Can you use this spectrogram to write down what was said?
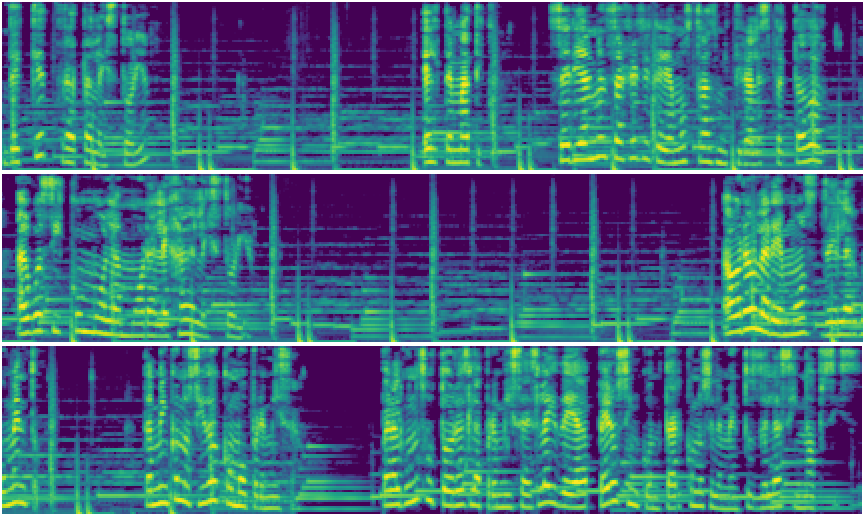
¿de qué trata la historia? El temático sería el mensaje que queremos transmitir al espectador, algo así como la moraleja de la historia. Ahora hablaremos del argumento, también conocido como premisa. Para algunos autores la premisa es la idea, pero sin contar con los elementos de la sinopsis.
